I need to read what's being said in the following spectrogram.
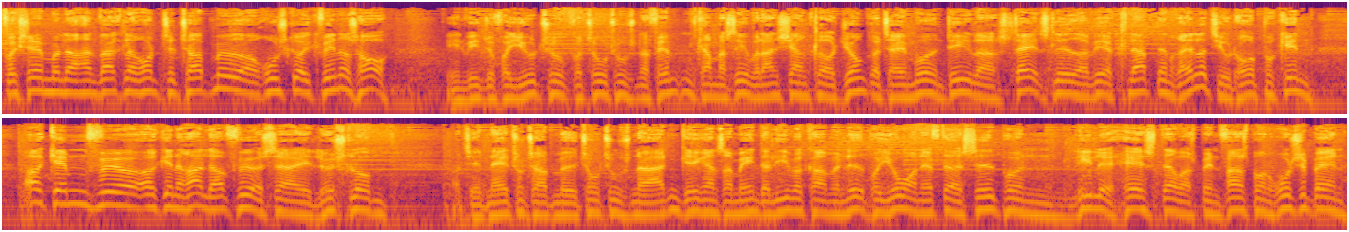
For eksempel når han vakler rundt til topmøder og rusker i kvinders hår. I en video fra YouTube fra 2015 kan man se, hvordan Jean-Claude Juncker tager imod en del af statsledere ved at klappe den relativt hårdt på kind og gennemføre og generelt opføre sig løsluppen. Og til et NATO-topmøde i 2018 gik han som en, der lige var kommet ned på jorden efter at have siddet på en lille hest, der var spændt fast på en rutsjebane.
